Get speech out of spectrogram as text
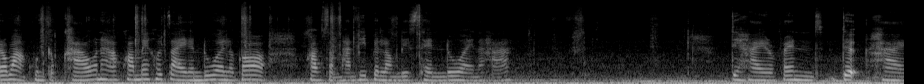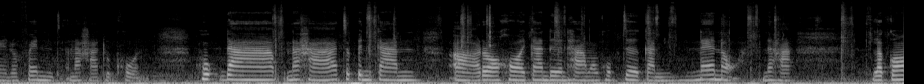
ระหว่างคุณกับเขานะคะ ความไม่เข้าใจกันด้วย แล้วก็ความสัมพันธ์ที่เป็น long distance ด้วยนะคะ The Hierophant The Hierophant นะคะทุกคน 6 ดาบนะคะจะเป็นการอรอคอยการเดินทางมาพบเจอกันแน่นอนนะคะ แล้วก็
